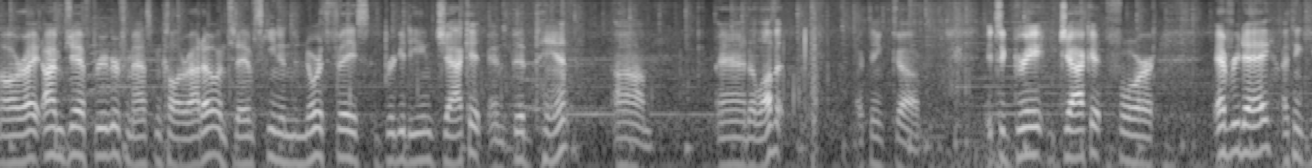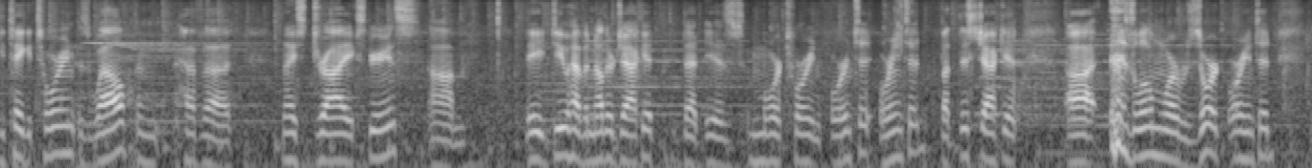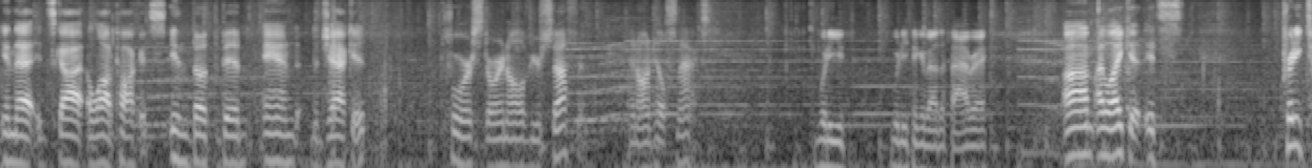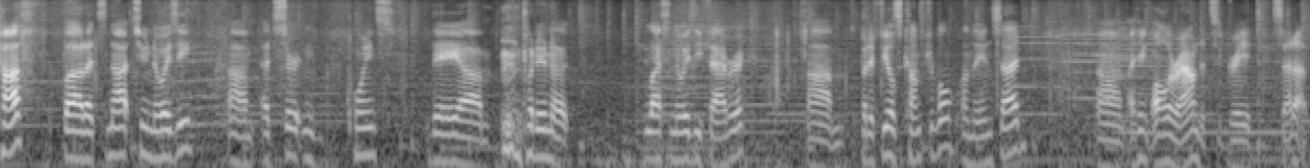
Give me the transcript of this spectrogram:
All right, I'm JF Brugger from Aspen, Colorado, and today I'm skiing in the North Face Brigandine jacket and bib pant, um, and I love it. I think um, it's a great jacket for every day. I think you take it touring as well and have a nice dry experience. Um, they do have another jacket that is more touring oriented, oriented but this jacket uh, is a little more resort oriented in that it's got a lot of pockets in both the bib and the jacket for storing all of your stuff and, and on-hill snacks. What do you What do you think about the fabric? Um, I like it. It's pretty tough, but it's not too noisy. Um, at certain points, they um, put in a less noisy fabric um, but it feels comfortable on the inside. Um, I think all around it's a great setup.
